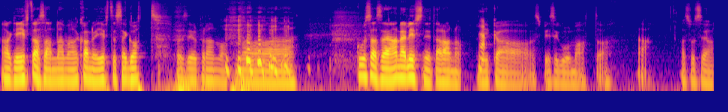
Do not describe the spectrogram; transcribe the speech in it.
Han har ikke gifta seg ennå, men han kan jo gifte seg godt, for å si det på den måten. og... uh, Koser seg. Han er livsnyter, han òg. Ja. Liker å spise god mat og ja, er sosial.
